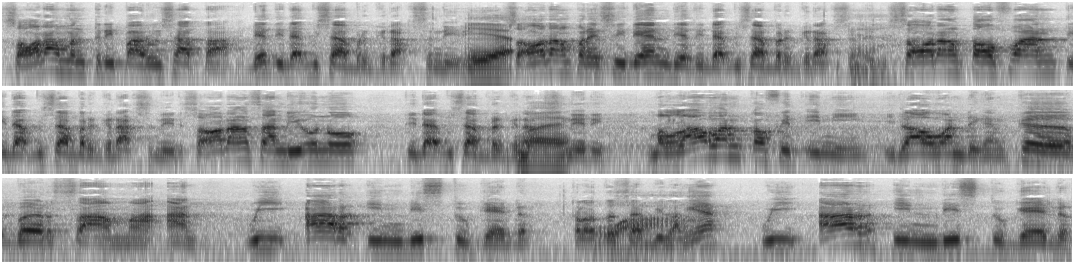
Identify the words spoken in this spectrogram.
seorang menteri pariwisata dia tidak bisa bergerak sendiri. Iya. Seorang presiden dia tidak bisa bergerak sendiri. Seorang Tovan tidak bisa bergerak sendiri. Seorang Sandi Uno tidak bisa bergerak Baik. sendiri. Melawan Covid ini dilawan dengan kebersamaan. We are in this together. Kalau itu saya Wah. bilangnya, we are in this together.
